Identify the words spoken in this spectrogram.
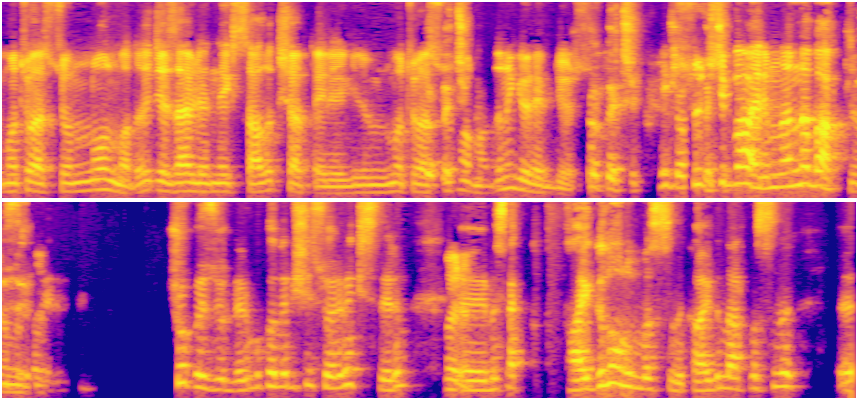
motivasyonunun olmadığı, cezaevlerindeki sağlık şartlarıyla ilgili bir motivasyon olmadığını görebiliyoruz. Çok açık. Peki çok suç açık. tipi ayrımlarına baktığımızda çok özür dilerim. Bu konuda bir şey söylemek isterim. Buyurun. Ee, mesela kaygılı olunmasını, kaygının artmasını e,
